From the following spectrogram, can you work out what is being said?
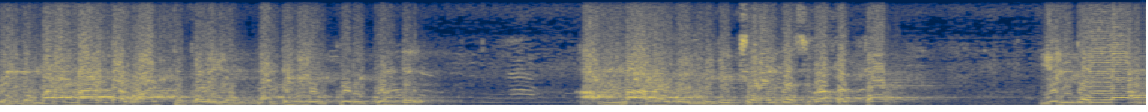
எனது மனமார்ந்த வாழ்த்துக்களையும் நன்றிகளையும் கூறிக்கொண்டு அம்மா அவர்கள் மிகச்சிறந்த சிவபக்தர். எங்கெல்லாம்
